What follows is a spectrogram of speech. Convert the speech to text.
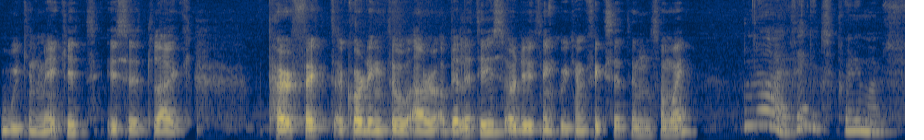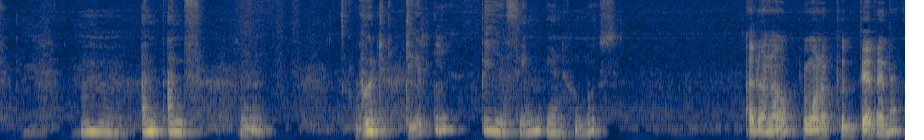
we can make it? Is it like perfect according to our abilities or do you think we can fix it in some way? I think it's pretty much. Mm, I'm. I'm. Hmm. Would dill be a thing in hummus? I don't know. You want to put dill in it?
